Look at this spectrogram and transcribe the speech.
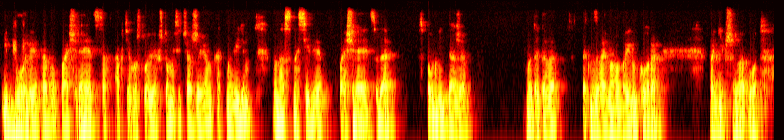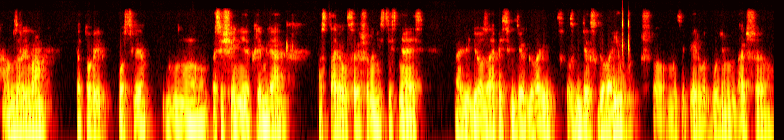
и более того поощряется, а в тех условиях, что мы сейчас живем, как мы видим, у нас насилие поощряется, да? Вспомнить даже вот этого так называемого военкора, погибшего от взрыва, который после посещения Кремля оставил, совершенно не стесняясь, видеозапись, где, говорит, где говорил, что мы теперь вот будем дальше,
